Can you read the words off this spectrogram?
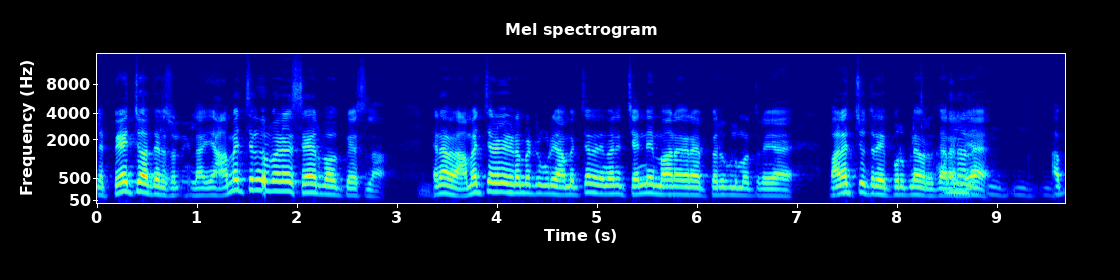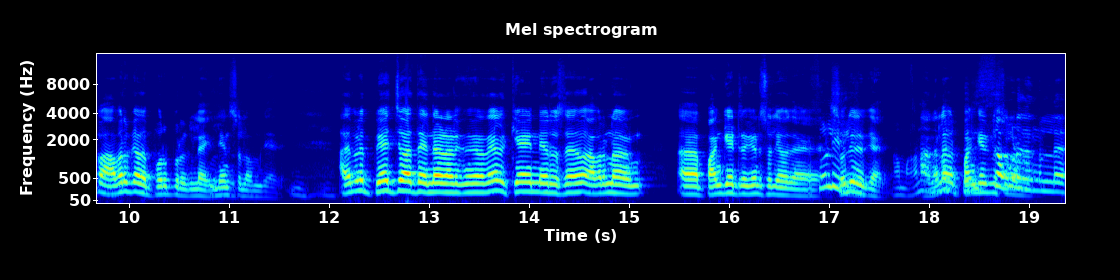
இல்லை பேச்சுவார்த்தையில் சொல்றீங்களா என் அமைச்சருங்கிற முறையில் சேகர் பாபு பேசலாம். ஏன்னா அவர் அமைச்சர்கள் இடம்பெற்றக்கூடிய அமைச்சர் அதே மாதிரி சென்னை மாநகர பெருக்குழுமத்துடைய வளர்ச்சித்துறை பொறுப்புல அவர் இருக்காரு அதனால, இல்லையா? அப்போ அவருக்கு அந்த பொறுப்பு இருக்குல்ல இல்லைன்னு சொல்ல முடியாது. அதே போல பேச்சுவார்த்தை என்ன நடக்குங்கிறத கே என் நேரு சார் அவர் நான் பங்கேற்றிருக்கேன்னு சொல்லி சொல்லியிருக்காரு. அதெல்லாம் அவர் பங்கேற்க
